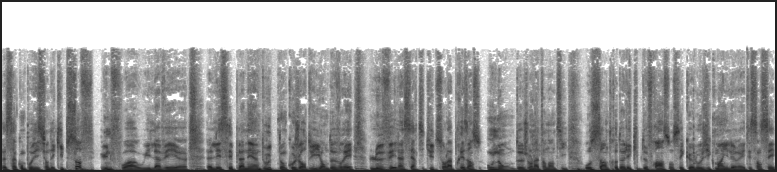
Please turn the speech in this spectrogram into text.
euh, sa composition d'équipe, sauf une fois où il avait euh, laissé planer un doute. Donc aujourd'hui, on devrait lever l'incertitude sur la présence ou non de Jonathan Danty au centre de l'équipe de France. On sait que logiquement, il aurait été censé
